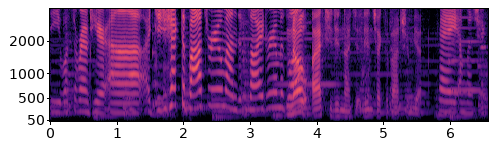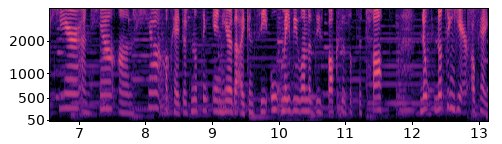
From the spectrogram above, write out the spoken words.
see what's around here. Uh, did you check the bathroom and the side room as well? No, I actually didn't. I didn't check the bathroom yet. Okay, I'm gonna check here and here and here. Okay, there's nothing in here that I can see. Oh, maybe one of these boxes up the top. Nope, nothing here. Okay.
